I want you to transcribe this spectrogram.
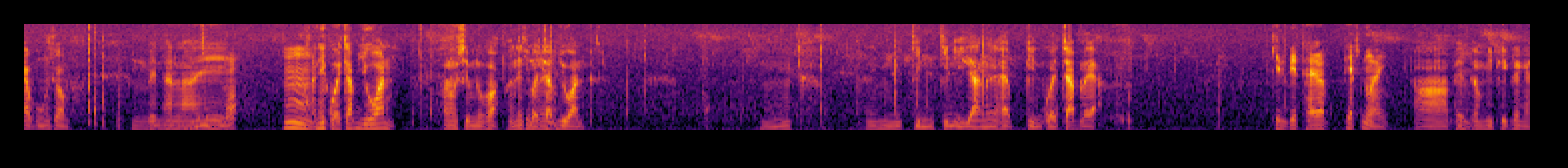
ครับคุณผู้ชม เป็นอะไรเหมาะอืมอันนี้ก๋วยจับยวนพ่อลองชิมดูพ่ออันนี้ชิมก๋วยจับยวนอืมอันนี้มีกลิ่นกลิ่นอีกอย่างหนึ่งครับกลิ่นก๋วยจับเลยอะกินเผ็ดไทยแล้วเผ็ดหน่อย อ๋อเผ็ดอืมเออมีพริกด้วยไง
